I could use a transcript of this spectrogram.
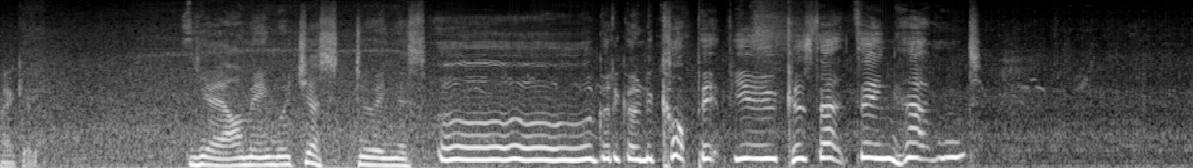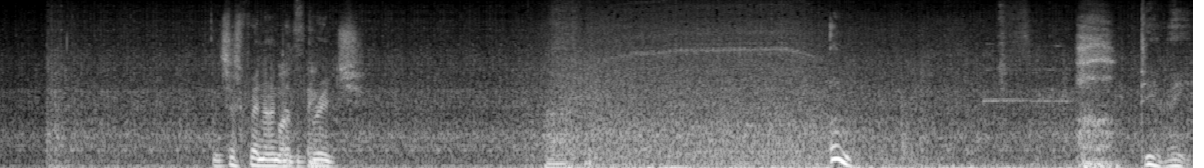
I get it. Yeah, I mean, we're just doing this. I've got to go into cockpit view because that thing happened. It just went under What the thing? bridge. Uh, Oh, dear me.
